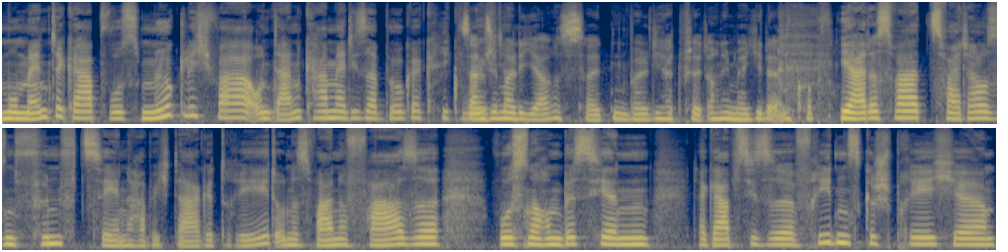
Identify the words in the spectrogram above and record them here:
Momente gab, wo es möglich war und dann kam ja dieser Bürgerkrieg. Sagen Sie mal die Jahreszeiten, weil die hat vielleicht auch nicht mehr jeder im Kopf. Ja, das war 2015 habe ich da gedreht und es war eine Phase, wo es noch ein bisschen, da gab es diese Friedensgespräche,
